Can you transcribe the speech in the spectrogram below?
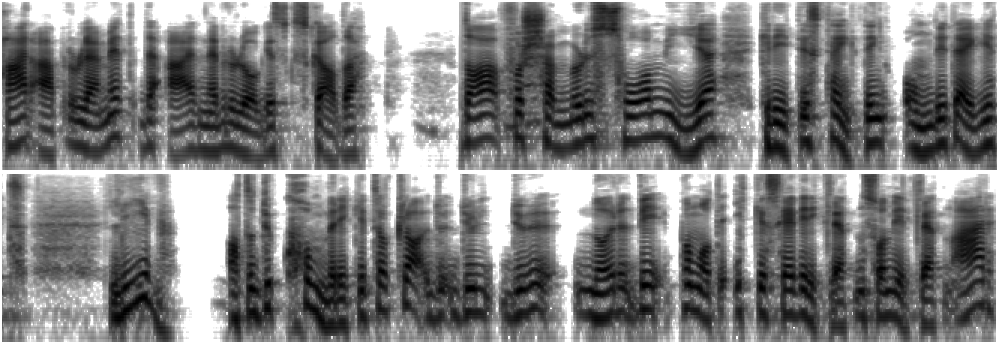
Her er problemet mitt. Det er nevrologisk skade. Da forsømmer du så mye kritisk tenkning om ditt eget liv at du kommer ikke til å klare du, du, du, Når vi på en måte ikke ser virkeligheten sånn virkeligheten er,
